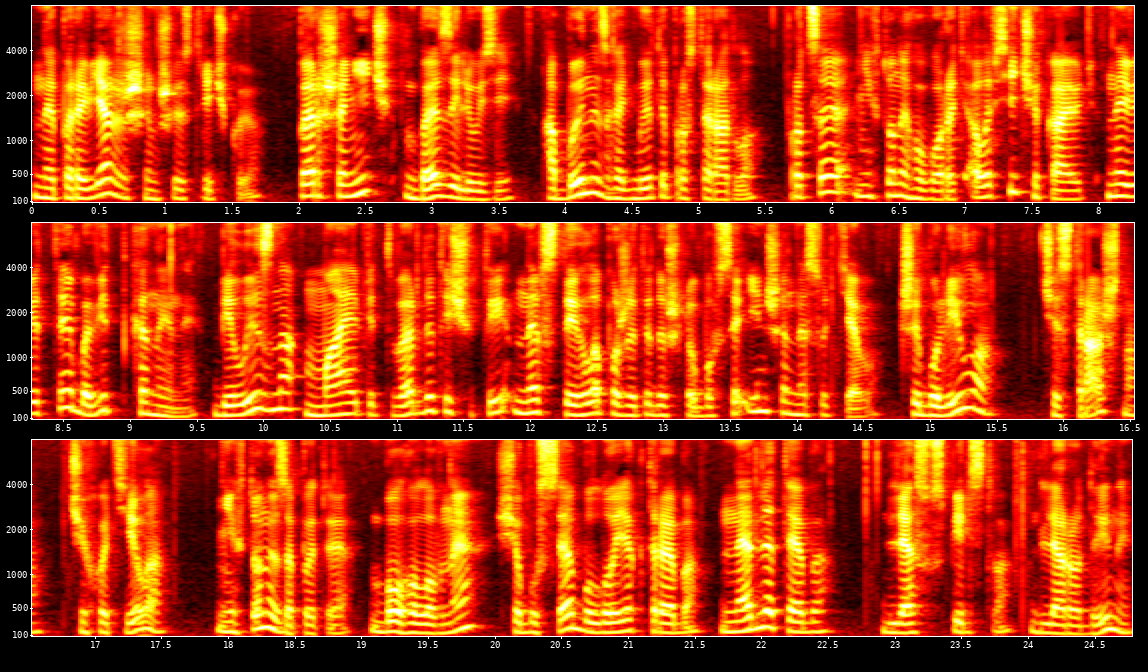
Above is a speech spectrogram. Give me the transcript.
не перев'яжеш іншою стрічкою. Перша ніч без ілюзій, аби не зганьбити простирадло. Про це ніхто не говорить, але всі чекають не від тебе, від тканини. Білизна має підтвердити, що ти не встигла пожити до шлюбу, все інше не суттєво. Чи боліло, чи страшно, чи хотіла? Ніхто не запитує, бо головне, щоб усе було як треба, не для тебе, для суспільства, для родини,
